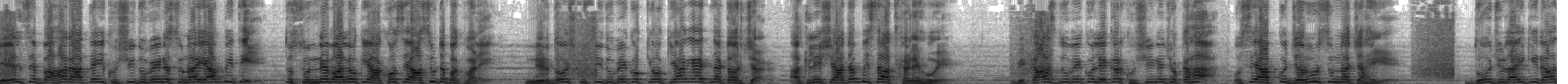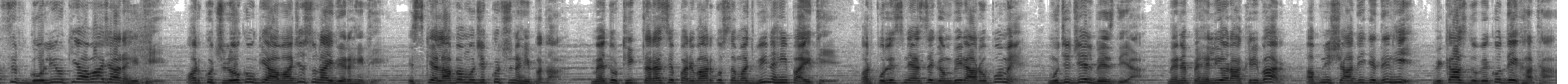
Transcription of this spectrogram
Jail से बाहर आते ही खुशी दुबे ने सुनाई आप बीती तो सुनने वालों की आँखों से आँसू टपक पड़े। निर्दोष खुशी दुबे को क्यों किया गया इतना टॉर्चर अखिलेश यादव भी साथ खड़े हुए। विकास दुबे को लेकर खुशी ने जो कहा, उसे आपको ज़रूर सुनना चाहिए। दो जुलाई की रात सिर्फ़ गोलियों की आवाज़ आ रही थी और कुछ लोगों की आवाज़ें सुनाई दे रही थी। इसके अलावा मुझे कुछ नहीं पता। मैं तो ठीक तरह से परिवार को समझ भी नहीं पाई थी और पुलिस ने ऐसे गंभीर आरोपों में मुझे जेल भेज दिया। मैंने पहली और आखिरी बार अपनी शादी के दिन ही विकास दुबे को देखा था।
